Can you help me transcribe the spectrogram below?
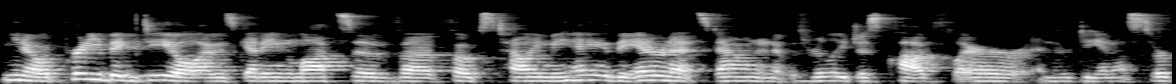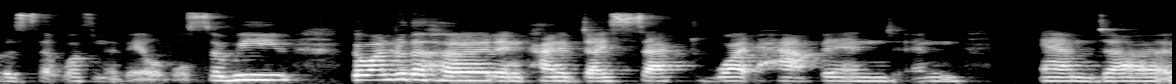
you know, a pretty big deal. I was getting lots of uh, folks telling me, hey, the internet's down, and it was really just Cloudflare and their DNS service that wasn't available. So we go under the hood and kind of dissect what happened and and uh,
